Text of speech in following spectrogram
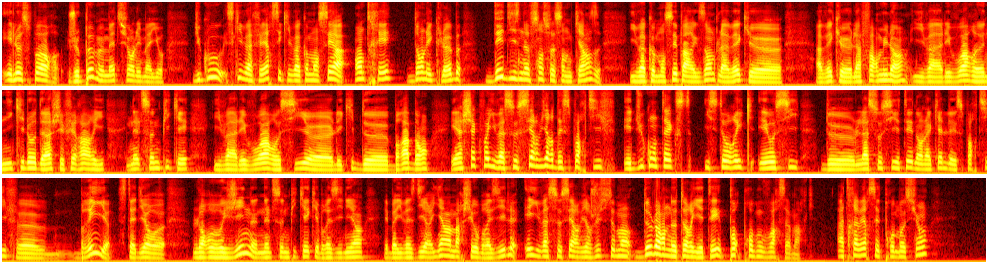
Et le sport, je peux me mettre sur les maillots. Du coup, ce qu'il va faire, c'est qu'il va commencer à entrer dans les clubs dès 1975. Il va commencer par exemple avec, euh, avec euh, la Formule 1. Il va aller voir euh, Niki Loda chez Ferrari, Nelson Piquet. Il va aller voir aussi euh, l'équipe de Brabant. Et à chaque fois, il va se servir des sportifs et du contexte historique et aussi de la société dans laquelle les sportifs brillent, c'est-à-dire leur origine. Nelson Piquet qui est brésilien, et ben, il va se dire il y a un marché au Brésil et il va se servir justement de leur notoriété pour promouvoir sa marque. À travers cette promotion,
